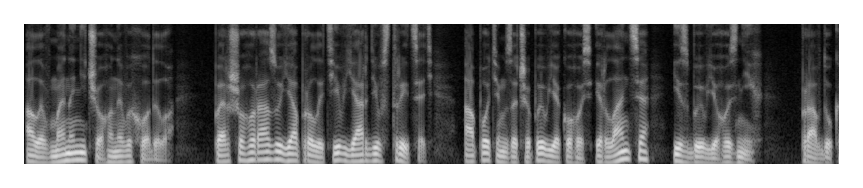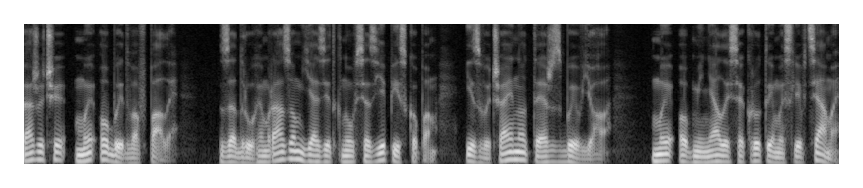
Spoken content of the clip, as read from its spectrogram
але в мене нічого не виходило. Першого разу я пролетів ярдів з 30, а потім зачепив якогось ірландця і збив його з ніг. Правду кажучи, ми обидва впали. За другим разом я зіткнувся з єпіскопом і, звичайно, теж збив його. Ми обмінялися крутими слівцями,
